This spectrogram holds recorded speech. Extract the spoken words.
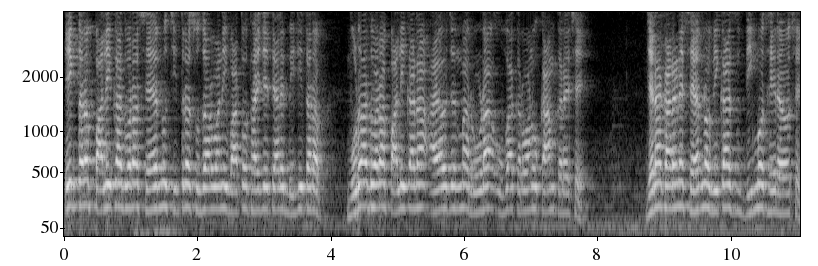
એક તરફ પાલિકા દ્વારા શહેરનું ચિત્ર સુધારવાની વાતો થાય છે, ત્યારે બીજી તરફ વુડા દ્વારા પાલિકાના આયોજનમાં રોડા ઊભા કરવાનું કામ કરે છે, જેના કારણે શહેરનો વિકાસ ધીમો થઈ રહ્યો છે.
